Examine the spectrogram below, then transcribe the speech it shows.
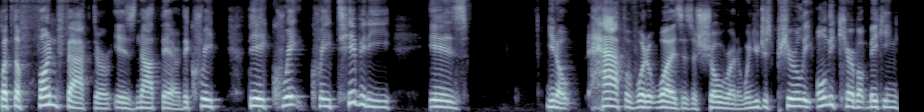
but the fun factor is not there the create the create creativity is you know half of what it was as a showrunner when you just purely only care about making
